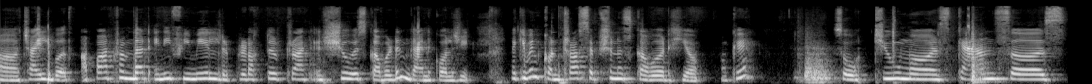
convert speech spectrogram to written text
uh, childbirth. Apart from that, any female reproductive tract issue is covered in gynecology. Like even contraception is covered here. Okay. So tumors, cancers.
